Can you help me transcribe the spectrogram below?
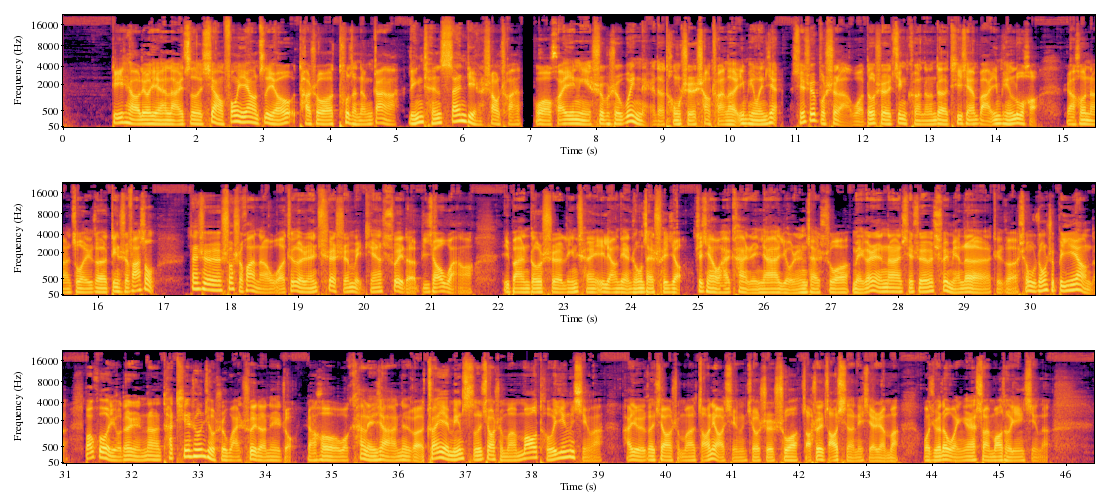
第一条留言来自像风一样自由，他说：“兔子能干啊，凌晨三点上传。我怀疑你是不是喂奶的同时上传了音频文件？其实不是啊，我都是尽可能的提前把音频录好，然后呢做一个定时发送。”但是说实话呢，我这个人确实每天睡得比较晚啊，一般都是凌晨一两点钟在睡觉。之前我还看人家有人在说，每个人呢其实睡眠的这个生物钟是不一样的，包括有的人呢他天生就是晚睡的那种。然后我看了一下那个专业名词叫什么猫头鹰型啊，还有一个叫什么早鸟型，就是说早睡早起的那些人嘛。我觉得我应该算猫头鹰型的。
